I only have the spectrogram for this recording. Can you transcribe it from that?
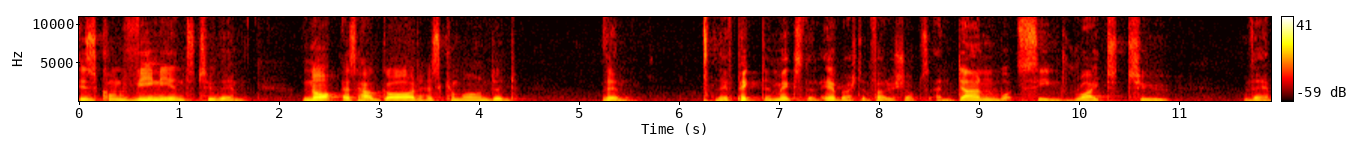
is convenient to them, not as how God has commanded them. They've picked and mixed and airbrushed and photoshopped and done what seemed right to them,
